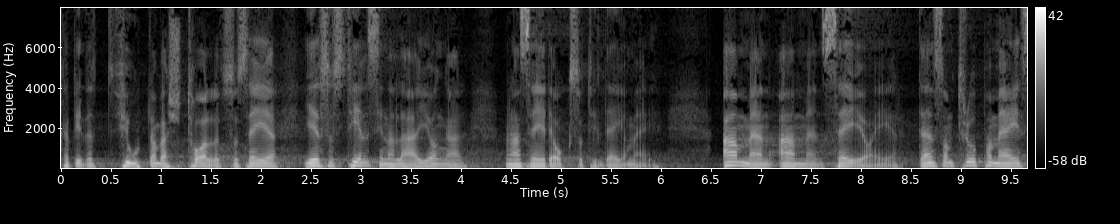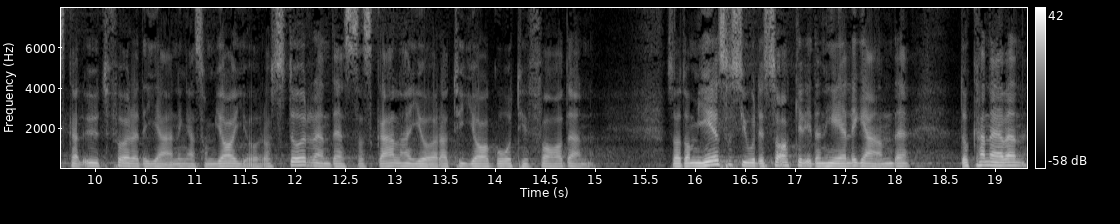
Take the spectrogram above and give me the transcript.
kapitel 14, vers 12 så säger Jesus till sina lärjungar, men han säger det också till dig och mig. Amen, amen, säger jag er. Den som tror på mig skall utföra de gärningar som jag gör och större än dessa skall han göra, ty jag går till Fadern. Så att om Jesus gjorde saker i den heliga Ande, då kan även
